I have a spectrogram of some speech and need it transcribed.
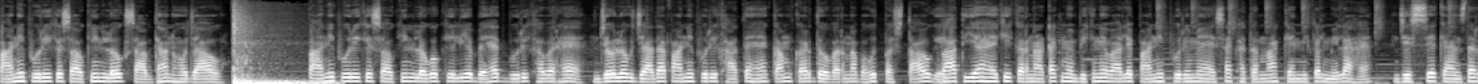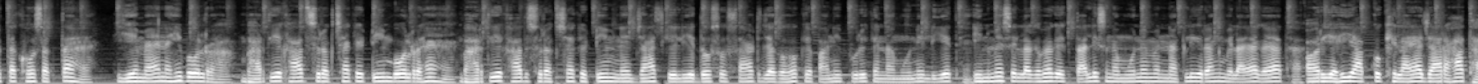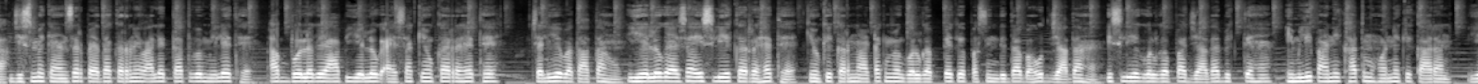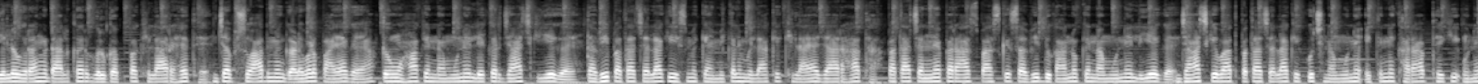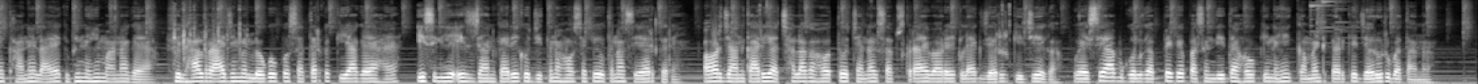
पानी पूरी के शौकीन लोग सावधान हो जाओ। पानी पूरी के शौकीन लोगों के लिए बेहद बुरी खबर है। जो लोग ज़्यादा पानी पूरी खाते हैं, कम कर दो, वरना बहुत पछताओगे। बात यह है कि कर्नाटक में बिकने वाले पानी पूरी में ऐसा खतरनाक केमिकल मिला है, जिससे कैंसर तक हो सकता है। ये मैं नहीं बोल रहा। भारतीय खाद्य सुरक्षा के टीम बोल रहे हैं। भारतीय खाद्य सुरक्षा के टीम ने जाँच के लिए 260 जगहों के पानी पूरी के नमूने लिए थे। इनमें से लगभग 41 नमूने में नकली रंग मिलाया गया था और यही आपको खिलाया जा रहा था, जिसमें कैंसर पैदा करने वाले तत्व मिले थे। अब बोलोगे आप ये लोग ऐसा क्यों कर रहे थे? चलिए बताता हूँ। ये लोग ऐसा इसलिए कर रहे थे क्योंकि कर्नाटक में गोलगप्पे के पसंदीदा बहुत ज़्यादा हैं। इसलिए गोलगप्पा ज़्यादा बिकते हैं। इमली पानी खत्म होने के कारण ये लोग रंग डालकर गोलगप्पा खिला रहे थे जब स्वाद में गड़बड़ पाया गया तो वहाँ के नमूने लेकर जाँच किए गए। तभी पता चला की इसमें केमिकल मिला के खिलाया जा रहा था। पता चलने पर आस के सभी दुकानों के नमूने लिए गए। जाँच के बाद पता चला की कुछ नमूने इतने खराब थे की उन्हें खाने लायक भी नहीं माना गया। फ़िलहाल राज्य में लोगों को सतर्क किया गया है। इसलिए इस जानकारी को जितना हो सके उतना शेयर करें। और जानकारी अच्छा लगा हो तो चैनल सब्सक्राइब और एक लाइक ज़रूर कीजिएगा। वैसे आप गोलगप्पे के पसंदीदा हो कि नहीं कमेंट करके ज़रूर बताना।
